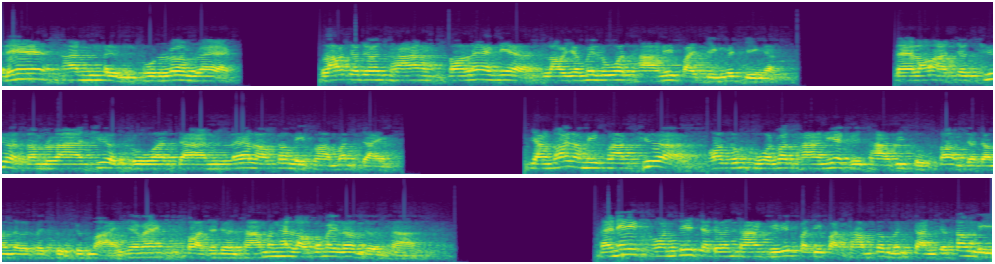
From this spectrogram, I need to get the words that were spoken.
นนี้อันหนึ่งทุนเริ่มแรก เราจะเดินทางตอนแรกเนี่ย เรายังไม่รู้ว่าทางนี้ไปจริงไม่จริงอะแต่เราอาจจะเชื่อตำราเชื่อครูอาจารย์ และเราก็มีความมั่นใจ อย่างน้อยเรามีความเชื่อ พอสมควรว่าทางนี้คือทางที่ถูกต้องจะดำเนินไปสู่จุดหมายใช่ไหมก่อนจะเดินทางไม่งั้นเราก็ไม่เริ่มเดินทาง แต่นี้คนที่จะเดินทางชีวิตปฏิบัติธรรมก็เหมือนกัน จะต้องมี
